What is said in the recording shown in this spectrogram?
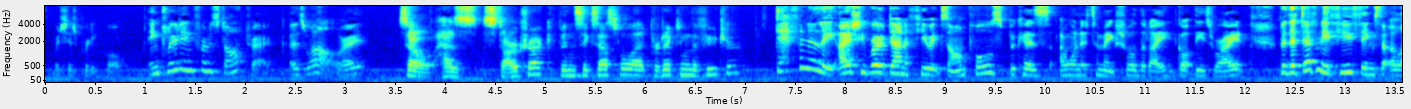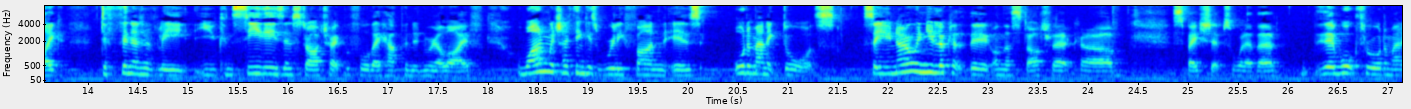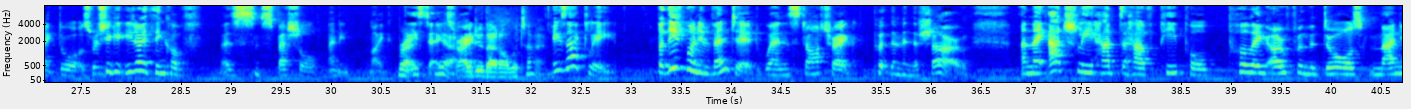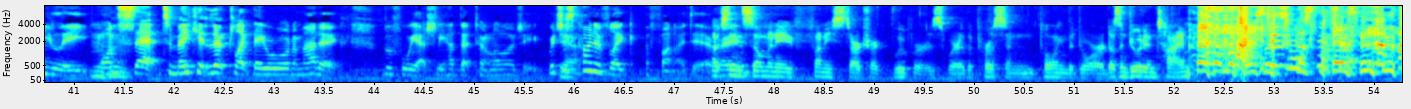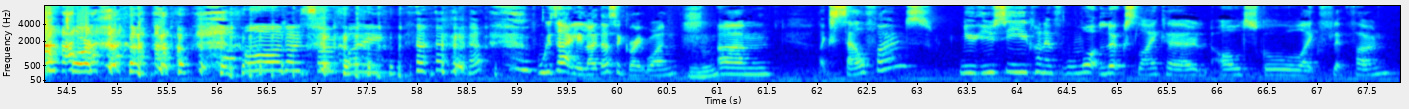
which is pretty cool, including from Star Trek as well, right? So, has Star Trek been successful at predicting the future? Definitely. I actually wrote down a few examples because I wanted to make sure that I got these right. But there are definitely a few things that are like definitively you can see these in Star Trek before they happened in real life. One which I think is really fun is automatic doors. So you know when you look at the on the Star Trek uh, spaceships or whatever, they walk through automatic doors, which you, you don't think of as special any like these days, yeah, right? I do that all the time. Exactly. But these weren't invented when Star Trek put them in the show. And they actually had to have people pulling open the doors manually Mm-hmm. on set to make it look like they were automatic before we actually had that technology, which is kind of like a fun idea. I've right? seen so many funny Star Trek bloopers where the person pulling the door doesn't do it in time, and the person just slams into the door. oh, that's so funny. exactly, like that's a great one. Mm-hmm. Um, like cell phones, you you see kind of what looks like an old school like flip phone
